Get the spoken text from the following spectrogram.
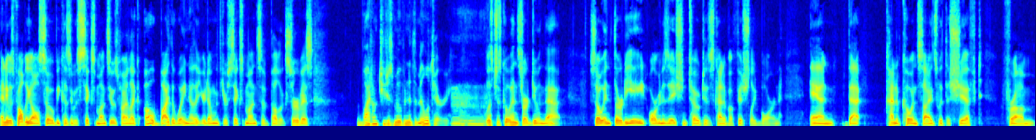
And it was probably also because it was six months. It was probably like, oh, by the way, now that you're done with your six months of public service, why don't you just move into the military? Mm-hmm. Let's just go ahead and start doing that. So in 38, Organization Todt is kind of officially born. And that kind of coincides with the shift from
